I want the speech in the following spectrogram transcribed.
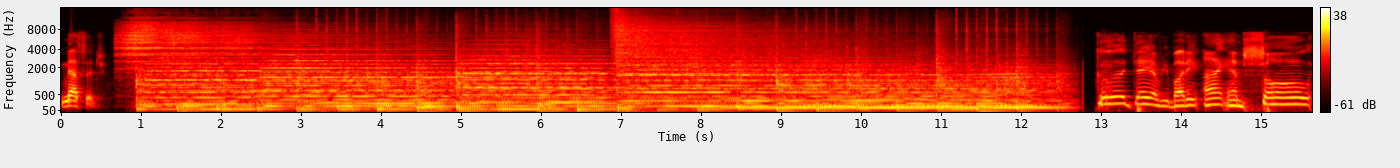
message. Good day, everybody. I am so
